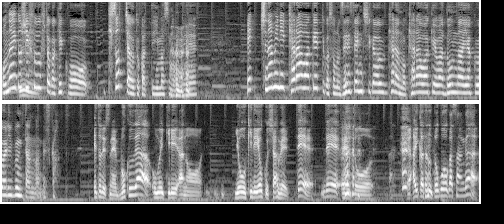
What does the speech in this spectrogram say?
同い年夫婦とか結構競っちゃうとかって言いますもんね。えちなみにキャラ分けっていうかその全然違うキャラのキャラ分けはどんな役割分担なんですか？えっとですね僕が思いっきりあの陽気でよく喋ってでえっと 相方の徳岡さんが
